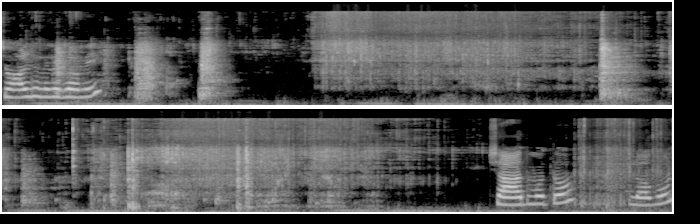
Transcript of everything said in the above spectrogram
জল ঢেলে দেবো আমি। স্বাদ মতো লবণ।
